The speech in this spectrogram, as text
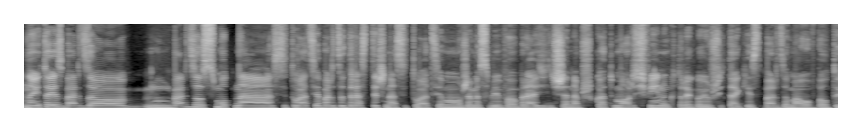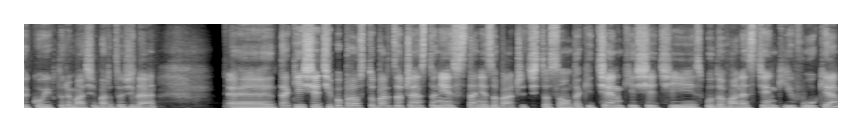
No i to jest bardzo, mm, bardzo smutna sytuacja, bardzo drastyczna sytuacja. Możemy sobie wyobrazić, że na przykład morświn, którego już i tak jest bardzo mało w Bałtyku i który ma się bardzo źle, takiej sieci po prostu bardzo często nie jest w stanie zobaczyć. To są takie cienkie sieci zbudowane z cienkich włókien,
